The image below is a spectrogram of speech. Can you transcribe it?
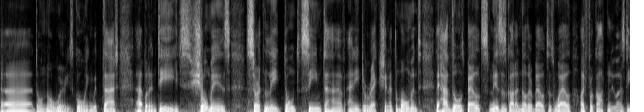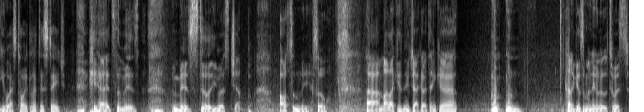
Uh, don't know where he's going with that. Uh, but indeed, Show Miz certainly don't seem to have any direction at the moment. They have those belts. Miz has got another belt as well. I've forgotten who has the US title at this stage. yeah, it's the Miz. The Miz still a US champ, awesomely so. Um, I like his new jacket. I think uh, kind of gives him a new little twist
